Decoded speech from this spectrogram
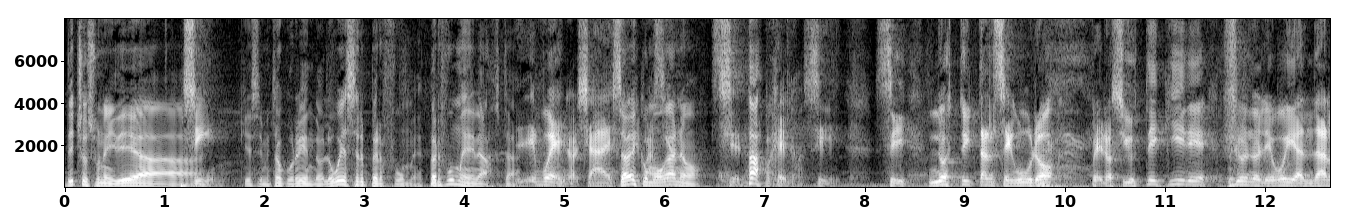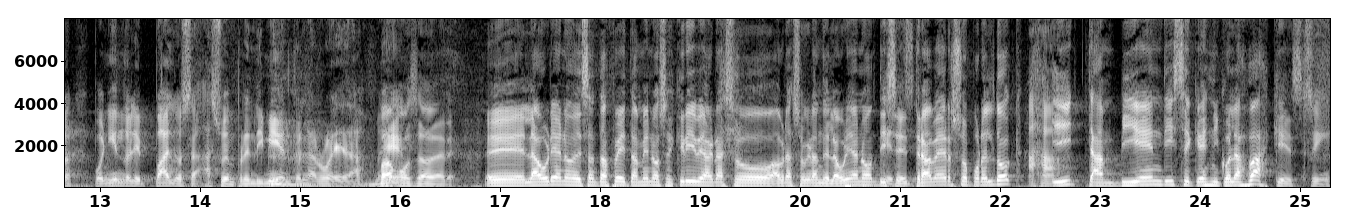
de hecho es una idea Sí. Que se me está ocurriendo. Lo voy a hacer perfume. Perfume de nafta. Eh, Bueno, ya es. ¿Sabes cómo gano? Sí, bueno, sí, sí. No estoy tan seguro, pero si usted quiere, yo no le voy a andar poniéndole palos a, a su emprendimiento en la rueda. ¿eh? Vamos a ver. Eh, Laureano de Santa Fe también nos escribe, abrazo, abrazo grande Laureano, dice, dice? Traverso por el DOC Ajá. y también dice que es Nicolás Vázquez. Sí,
